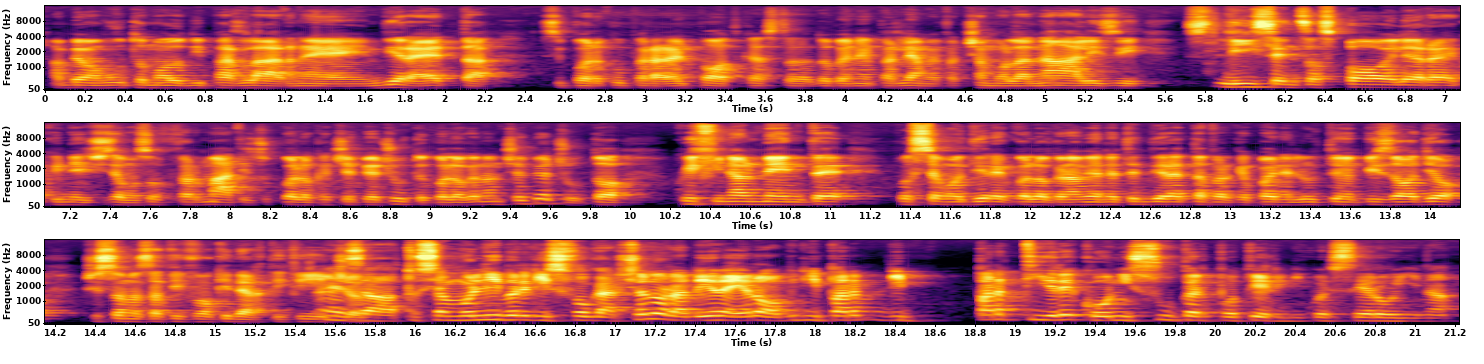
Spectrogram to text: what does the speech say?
abbiamo avuto modo di parlarne in diretta, si può recuperare il podcast dove ne parliamo e facciamo l'analisi lì senza spoiler e quindi ci siamo soffermati su quello che ci è piaciuto e quello che non ci è piaciuto. Qui finalmente possiamo dire quello che non abbiamo detto in diretta perché poi nell'ultimo episodio ci sono stati fuochi d'artificio. Esatto, siamo liberi di sfogarci. Allora direi Robby di, par- di partire con i superpoteri di questa eroina.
